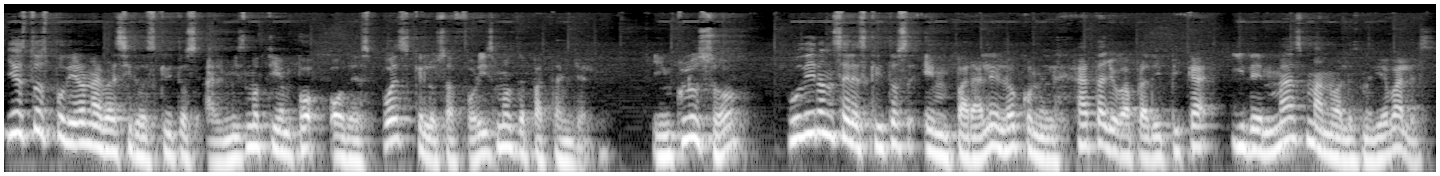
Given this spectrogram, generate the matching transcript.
y estos pudieron haber sido escritos al mismo tiempo o después que los aforismos de Patanjali. Incluso, pudieron ser escritos en paralelo con el Hatha Yoga Pradipika y demás manuales medievales.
